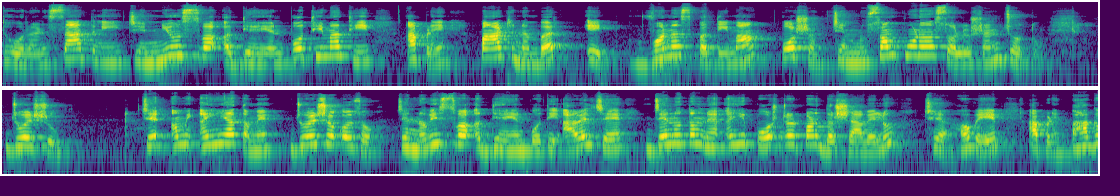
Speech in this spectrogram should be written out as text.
ધોરણ સાતની જે ન્યૂ સ્વ અધ્યયન પોથીમાંથી આપણે પાઠ નંબર એક, વનસ્પતિમાં પોષણ, જેમનું સંપૂર્ણ સોલ્યુશન જોતું. જોઈશું. જે અમે અહીંયા તમે જોઈ શકો છો, જે નવી સ્વ અધ્યયન પોથી આવેલ છે, જેનું તમને અહીં પોસ્ટર પણ દર્શાવેલું છે. હવે આપણે ભાગ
